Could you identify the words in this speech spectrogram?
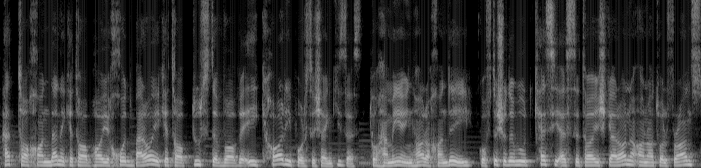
حتی خواندن کتابهای خود برای کتاب دوست واقعی کاری پرسشانگیز است. تو همه اینها را ای گفته شده بود کسی از ستایشگران آناتول فرانس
